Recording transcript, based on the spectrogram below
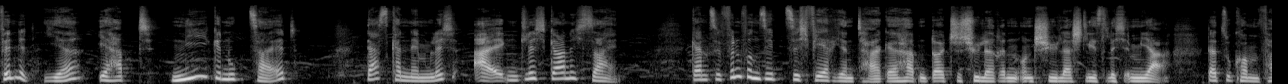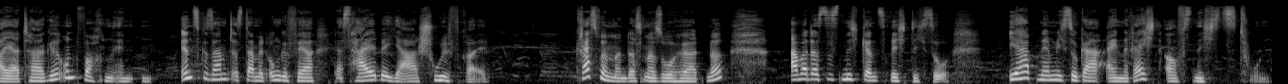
Findet ihr, ihr habt nie genug Zeit? Das kann nämlich eigentlich gar nicht sein. Ganze 75 Ferientage haben deutsche Schülerinnen und Schüler schließlich im Jahr. Dazu kommen Feiertage und Wochenenden. Insgesamt ist damit ungefähr das halbe Jahr schulfrei. Krass, wenn man das mal so hört, ne? Aber das ist nicht ganz richtig so. Ihr habt nämlich sogar ein Recht aufs Nichtstun.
